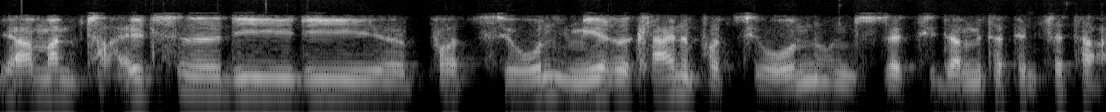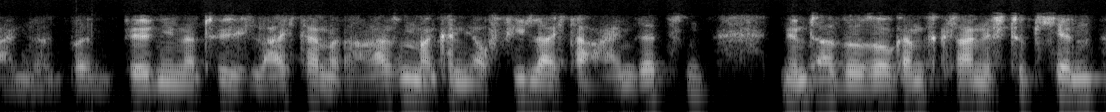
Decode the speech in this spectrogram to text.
Ja, man teilt äh, die, die Portion in mehrere kleine Portionen und setzt sie dann mit der Pinzette ein. Dann bilden die natürlich leichter einen Rasen. Man kann die auch viel leichter einsetzen. Nimmt also so ganz kleine Stückchen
